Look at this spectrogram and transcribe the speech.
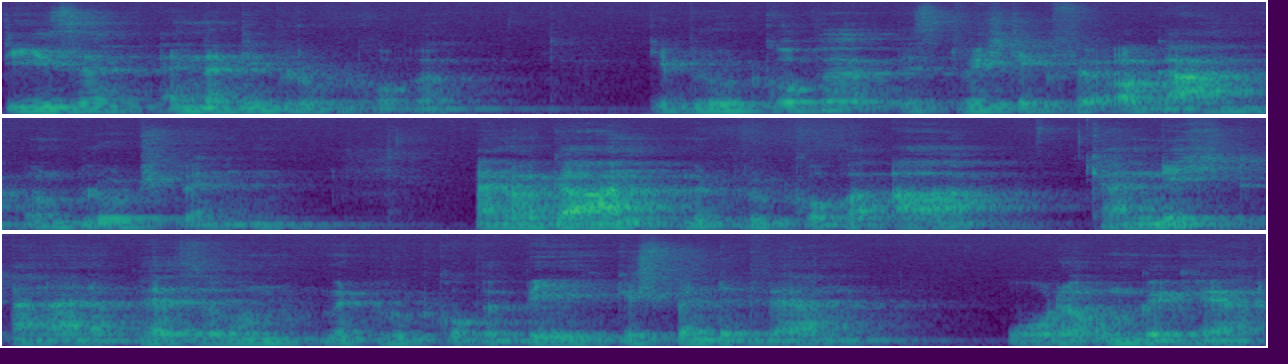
Diese ändern die Blutgruppe. Die Blutgruppe ist wichtig für Organ- und Blutspenden. Ein Organ mit Blutgruppe A kann nicht an eine Person mit Blutgruppe B gespendet werden oder umgekehrt.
